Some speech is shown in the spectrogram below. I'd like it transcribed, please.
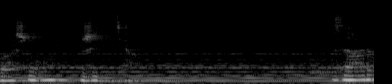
вашого життя. Зараз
